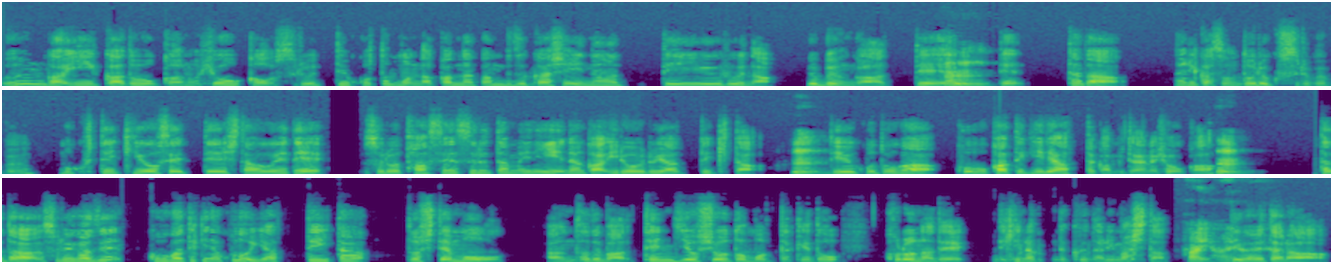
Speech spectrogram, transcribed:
運がいいかどうかの評価をするっていうこともなかなか難しいなっていう風な部分があって、うんでただ何かその努力する部分目的を設定した上でそれを達成するためになんかいろいろやってきたうんっていうことが効果的であったかみたいな評価、うん。ただそれが全効果的なことをやっていたとしてもあの例えば展示をしようと思ったけどコロナでできなくなりましたってはいはい。言われたら、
